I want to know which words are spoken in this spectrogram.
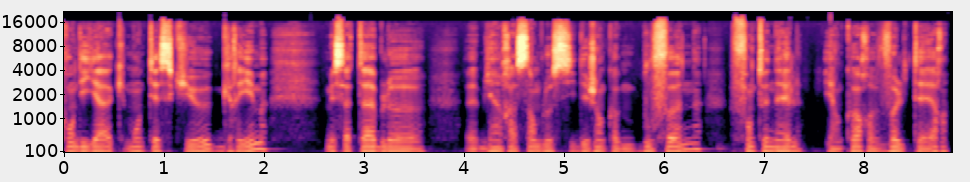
Condillac, Montesquieu, Grimm, mais sa table euh, eh bien rassemble aussi des gens comme Buffon, Fontenelle, et encore Voltaire,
